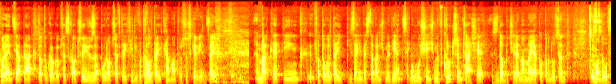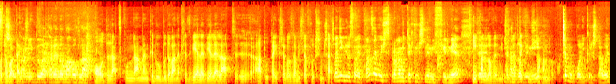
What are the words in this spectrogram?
Konkurencja, tak, kto tu kogo przeskoczy. Już za półrocze w tej chwili fotowoltaika ma troszeczkę więcej. Marketing fotowoltaiki zainwestowaliśmy więcej, bo musieliśmy w krótszym czasie zdobyć renomę jako producent modułów fotowoltaicznych. była ta renoma od lat. Od lat fundamenty były budowane przez wiele, wiele lat, y, a tutaj trzeba zrobić to w krótszym czasie. Panie Mirosławie, Pan zajmuje się sprawami technicznymi w firmie. I handlowymi, E, I handlowymi. Czemu polikryształy?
